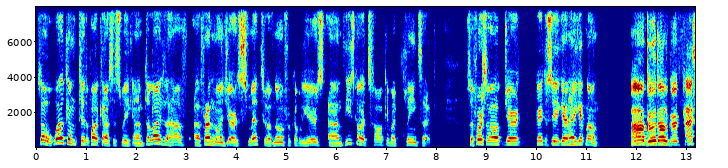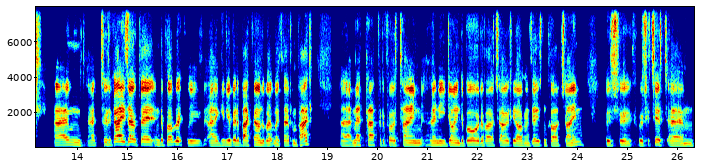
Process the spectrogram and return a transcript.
So, welcome to the podcast this week. And I'm delighted to have a friend of mine, Jared Smith, who I've known for a couple of years, and he's going to talk about clean tech. So, first of all, Jared, great to see you again. How are you getting on? Oh, good, all good, Pat. Um, uh, to the guys out there in the public, we uh, give you a bit of background about myself and Pat. Uh, I met Pat for the first time when he joined the board of our charity organisation called Chime, which uh, which assists um,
